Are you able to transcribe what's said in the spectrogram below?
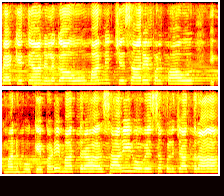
ਬਹਿ ਕੇ ਧਿਆਨ ਲਗਾਓ, ਮਨ ਇੱਛੇ ਸਾਰੇ ਫਲ ਪਾਓ। ਇੱਕ ਮਨ ਹੋ ਕੇ ਪੜੇ ਮਾਤਰਾ, ਸਾਰੀ ਹੋਵੇ ਸਫਲ ਯਾਤਰਾ।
